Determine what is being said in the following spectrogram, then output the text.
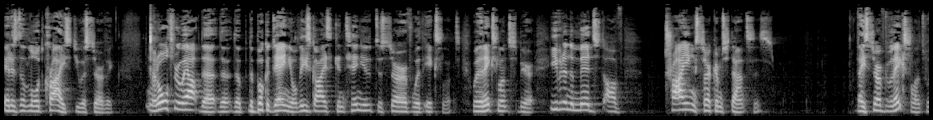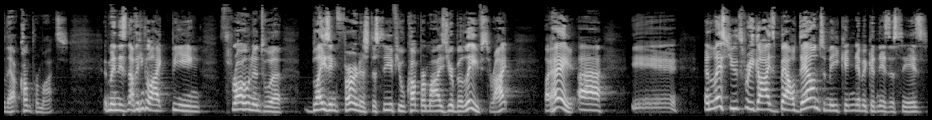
It is the Lord Christ you are serving. And all throughout the, the, the, the, book of Daniel, these guys continue to serve with excellence, with an excellent spirit, even in the midst of trying circumstances. They served with excellence without compromise. I mean, there's nothing like being thrown into a blazing furnace to see if you'll compromise your beliefs, right? Like, hey, uh, yeah, unless you three guys bow down to me, King Nebuchadnezzar says,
